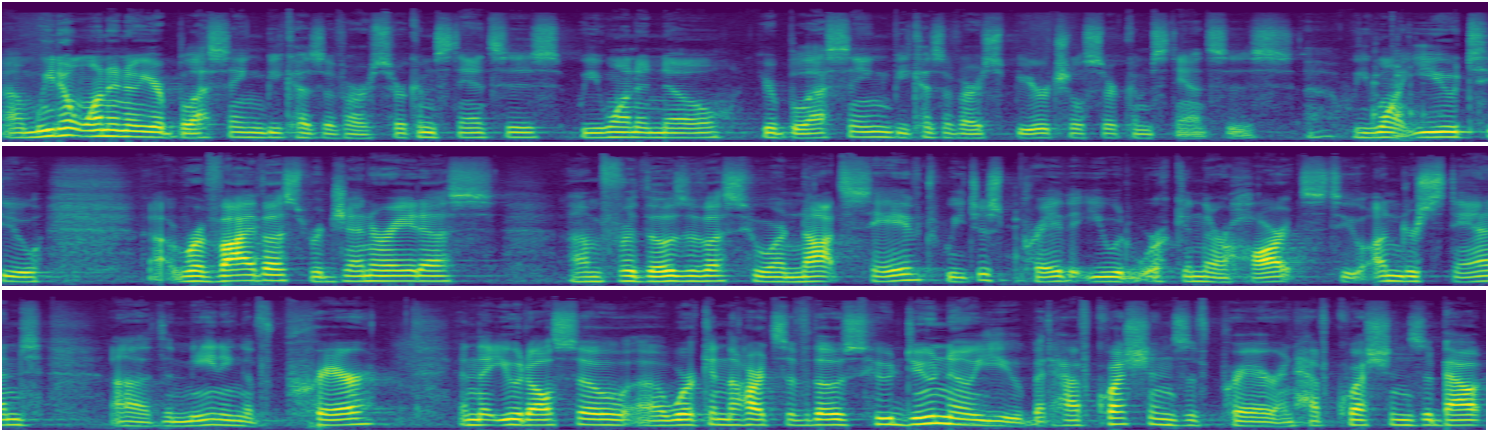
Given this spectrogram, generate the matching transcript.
um, we don't want to know your blessing because of our circumstances. We want to know your blessing because of our spiritual circumstances. Uh, we want you to uh, revive us, regenerate us. Um, for those of us who are not saved, we just pray that you would work in their hearts to understand uh, the meaning of prayer, and that you would also uh, work in the hearts of those who do know you but have questions of prayer and have questions about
